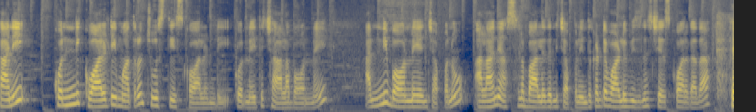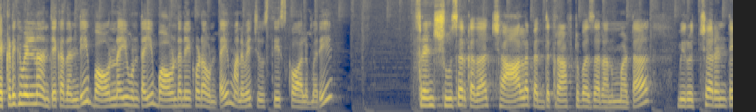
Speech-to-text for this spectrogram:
కానీ కొన్ని క్వాలిటీ మాత్రం చూసి తీసుకోవాలండి. కొన్ని అయితే చాలా బాగున్నాయి. అన్నీ బాగున్నాయి అని చెప్పను. అలానే అస్సలు బాగాలేదని చెప్పను. ఎందుకంటే వాళ్ళు బిజినెస్ చేసుకోవాలి కదా. ఎక్కడికి వెళ్ళినా అంతే కదండి. బాగున్నాయి ఉంటాయి బాగుండనివి కూడా ఉంటాయి. మనమే చూసి తీసుకోవాలి మరి. ఫ్రెండ్స్ చూసారు కదా చాలా పెద్ద క్రాఫ్ట్ బజార్ అనమాట మీరు వచ్చారంటే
